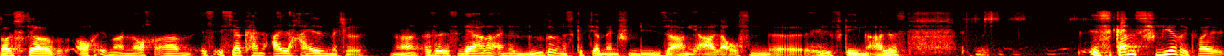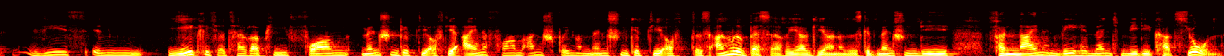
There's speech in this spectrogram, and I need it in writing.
läufst ja auch immer noch. Ähm, es ist ja kein Allheilmittel. Ne? Also es wäre eine Lüge und es gibt ja Menschen, die sagen, ja, Laufen äh, hilft gegen alles. Ist ganz schwierig, weil wie es in jeglicher Therapieform Menschen gibt, die auf die eine Form anspringen und Menschen gibt, die auf das andere besser reagieren. Also es gibt Menschen, die verneinen vehement Medikation,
